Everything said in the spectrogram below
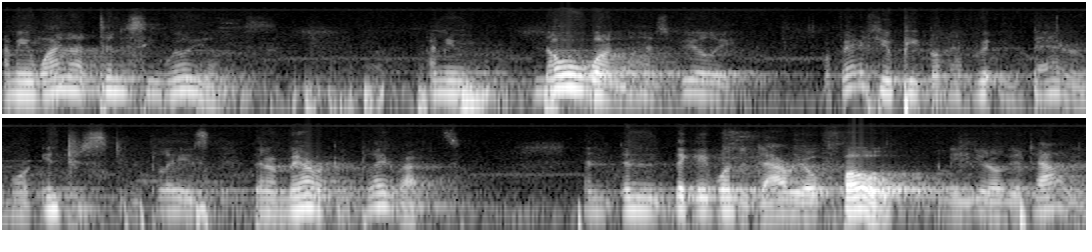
I mean, why not Tennessee Williams? I mean, no one has really, or very few people have written better, more interesting plays than American playwrights. And, and they gave one to Dario Fo, I mean, you know, the Italian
